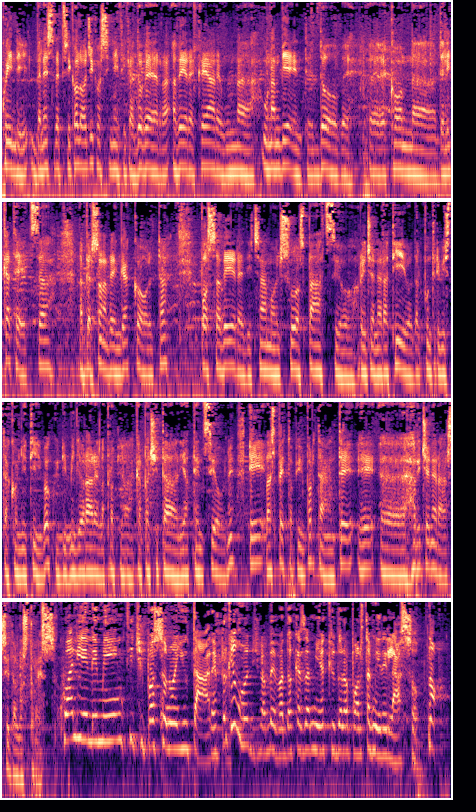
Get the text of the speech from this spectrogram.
Quindi il benessere psicologico significa dover avere, creare un, un ambiente dove eh, con uh, delicatezza la persona venga accolta, possa avere diciamo, il suo spazio rigenerativo dal punto di vista cognitivo, quindi migliorare la propria capacità di attenzione e l'aspetto più importante è eh, rigenerarsi dallo stress. Quali elementi ci possono aiutare? Perché uno dice vabbè vado a casa mia, chiudo la porta, mi rilasso. No,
